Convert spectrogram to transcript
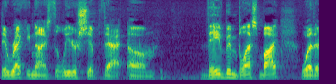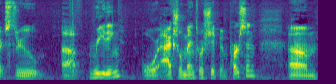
They recognize the leadership that um, they've been blessed by, whether it's through uh, reading or actual mentorship in person. Because um,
